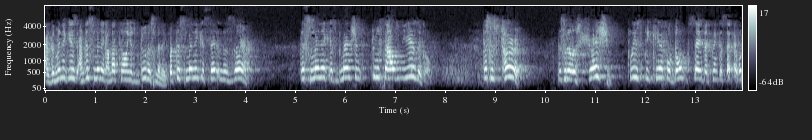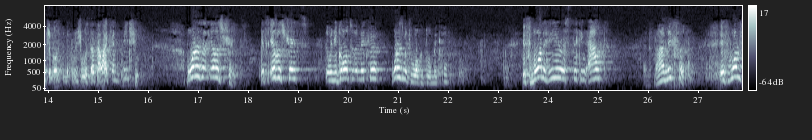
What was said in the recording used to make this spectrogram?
as the minhag is, and this minhag, I'm not telling you to do this minhag, but this minhag is said in the Zohar. This minhag is mentioned 2,000 years ago. This is Torah. This is an illustration. Please be careful. Don't say that Pincus said everyone should go to the mikveh That's how I can teach you. But what does it illustrate? It illustrates that when you go into the mikveh, what does it to walk into a mikveh? If one hair is sticking out, then it's not a mikveh. If one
